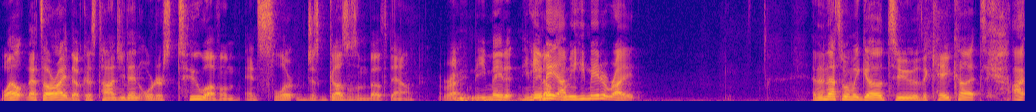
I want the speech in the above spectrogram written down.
Well, that's all right though, because Tanji then orders two of them and slurp, just guzzles them both down. Right. He made it. He He made. made, up I it. mean, he made it right. And then that's when we go to the K cut. I,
